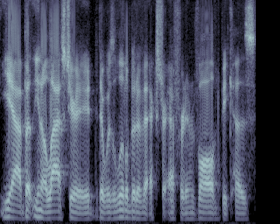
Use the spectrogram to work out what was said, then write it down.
yeah but you know last year it, there was a little bit of extra effort involved because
